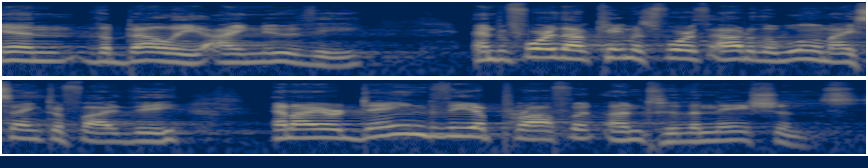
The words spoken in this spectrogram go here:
in the belly, I knew thee. And before thou camest forth out of the womb, I sanctified thee, and I ordained thee a prophet unto the nations.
